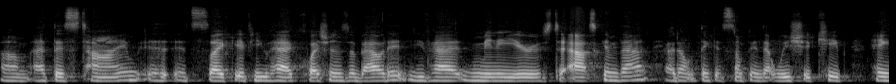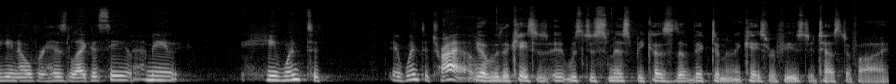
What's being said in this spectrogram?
um, at this time. It, it's like if you had questions about it, you've had many years to ask him that. I don't think it's something that we should keep hanging over his legacy. I mean, he went to it went to trial. Yeah, but the case is, it was dismissed because the victim in the case refused to testify,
